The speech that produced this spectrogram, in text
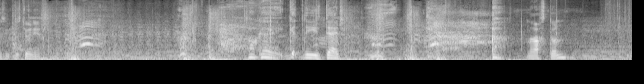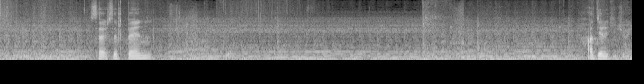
There's, there's two in here. Okay, get these dead. That's done. Search the bin. Had the energy drink.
